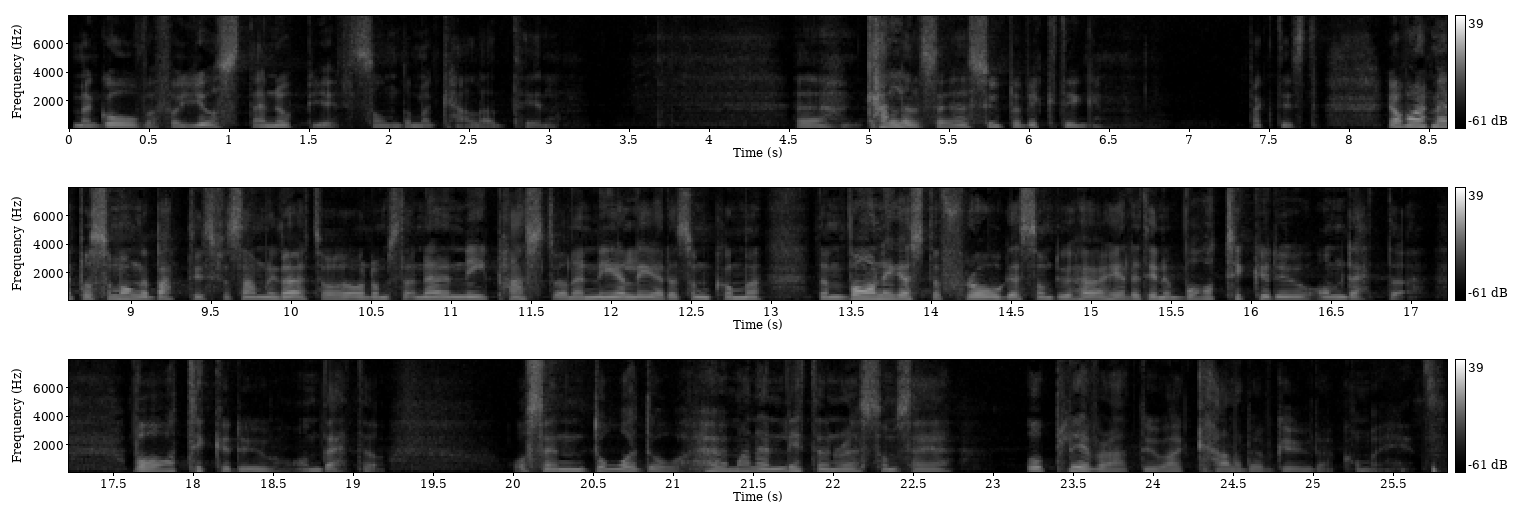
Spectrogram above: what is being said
med gåvor för just den uppgift som de är kallade till. Eh, kallelse är superviktig. Faktiskt. Jag har varit med på så många baptistförsamlingsmöten och de, när en ny pastor eller en ny ledare som kommer, den vanligaste frågan som du hör hela tiden, vad tycker du om detta? Vad tycker du om detta? Och sen då och då hör man en liten röst som säger, upplever att du är kallad av Gud att komma hit.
